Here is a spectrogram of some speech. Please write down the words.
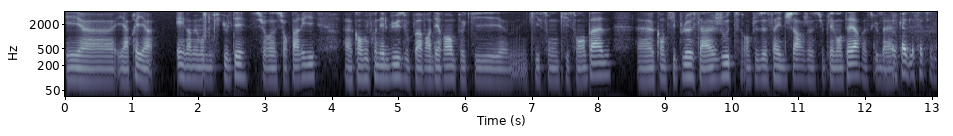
Et, euh, et après, il y a énormément de difficultés sur, euh, sur Paris. Euh, quand vous prenez le bus, vous pouvez avoir des rampes qui, qui, sont, qui sont en panne. Euh, quand il pleut, ça ajoute en plus de ça une charge supplémentaire parce que C'est bah, pas le cas de cette semaine.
